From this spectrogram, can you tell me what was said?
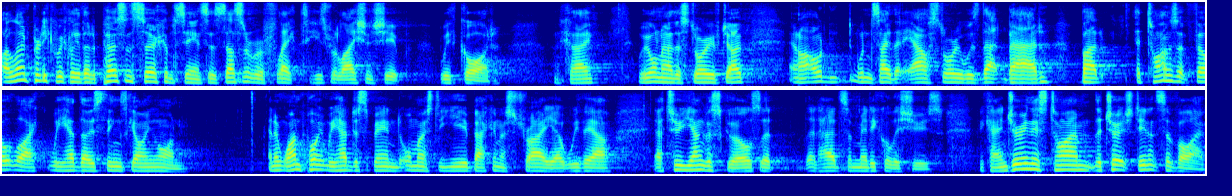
I learned pretty quickly that a person's circumstances doesn't reflect his relationship with God, okay? We all know the story of Job, and I wouldn't say that our story was that bad, but at times it felt like we had those things going on. And at one point, we had to spend almost a year back in Australia with our, our two youngest girls that, that had some medical issues. Okay, and during this time, the church didn't survive.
